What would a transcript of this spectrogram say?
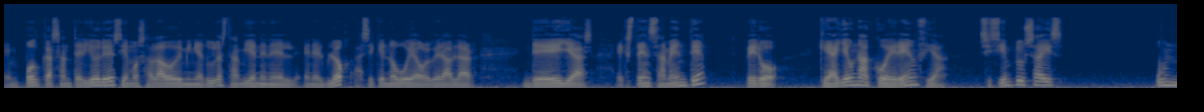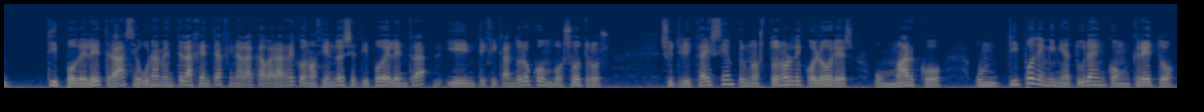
en podcasts anteriores y hemos hablado de miniaturas también en el, en el blog, así que no voy a volver a hablar de ellas extensamente, pero que haya una coherencia. Si siempre usáis un tipo de letra, seguramente la gente al final acabará reconociendo ese tipo de letra e identificándolo con vosotros. Si utilizáis siempre unos tonos de colores, un marco, un tipo de miniatura en concreto,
